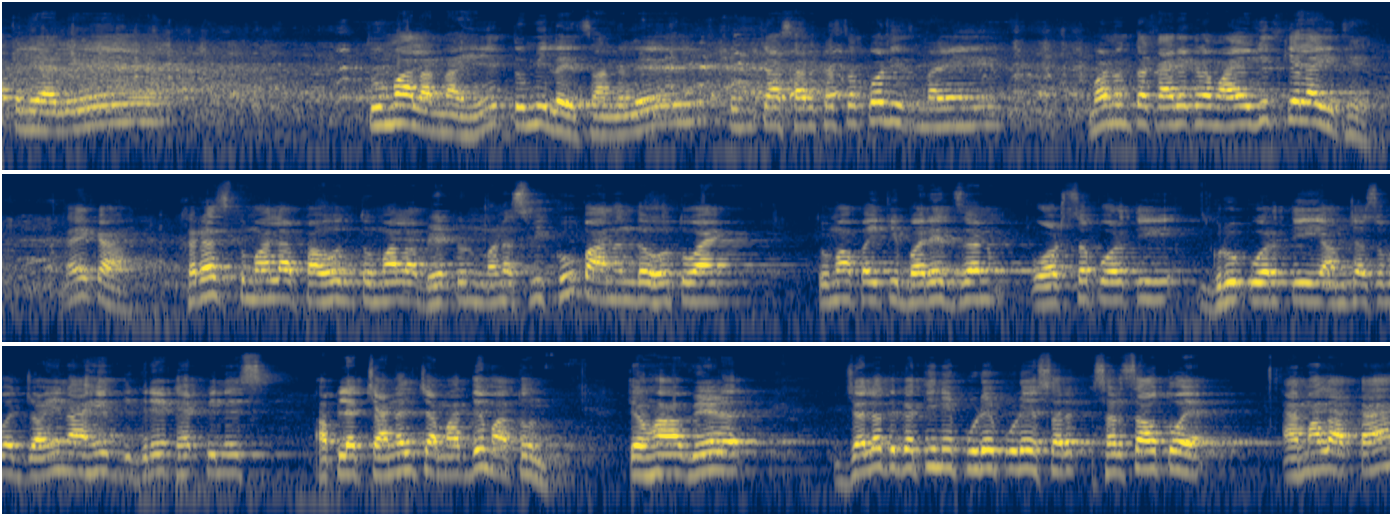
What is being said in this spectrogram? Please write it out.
आपले आले तुम्हाला नाही तुम्ही लय चांगले. तुमच्यासारखं तर कोणीच नाही. म्हणून तर कार्यक्रम आयोजित केला इथे. नाही का? खरंच तुम्हाला पाहून तुम्हाला भेटून मनस्वी खूप आनंद होतो आहे. तुम्हापैकी बरेच जण व्हॉट्सअपवरती ग्रुपवरती आमच्यासोबत जॉईन आहेत. दी ग्रेट हॅपीनेस आपल्या चॅनलच्या माध्यमातून. तेव्हा वेळ जलद गतीने पुढे पुढे सर सरसावतो आहे आम्हाला आता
